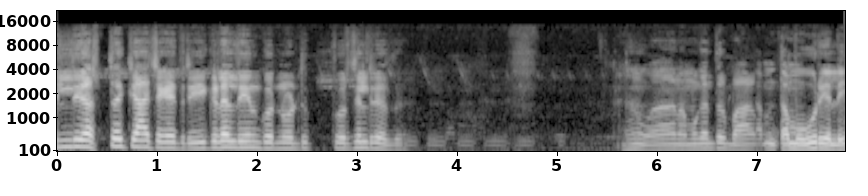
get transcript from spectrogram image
ಇಲ್ಲಿ ಅಷ್ಟ ಕ್ಯಾಚ್ ಆಗೈತ್ರಿ ಈ ಕಡೆ ಏನ್ ಗೊತ್ತ ನೋಡಿ ತೋರ್ಸಿಲ್ರಿ ಅದು. ಹ್ಮ್, ವಾ ನಮಗಂತೂ ತಮ್ಮ ತಮ್ಮ ಊರಲ್ಲಿ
